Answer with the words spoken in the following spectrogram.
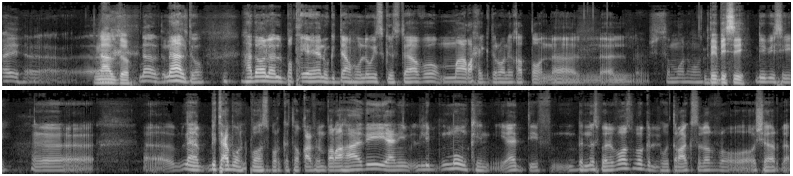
اي آه، نالدو. نالدو. نالدو. هذول البطيئين وقدامهم لويس جوستافو ما راح يقدرون يغطون آه، ال- ال- شو يسمونهم أنتم؟ بي بي سي. بي بي سي. آه، لا بيتعبون فولفسبورغ أتوقع في المباراة هذه. يعني اللي ممكن يؤدي بالنسبة لفولفسبورغ اللي هو دراكسلر وشورله.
